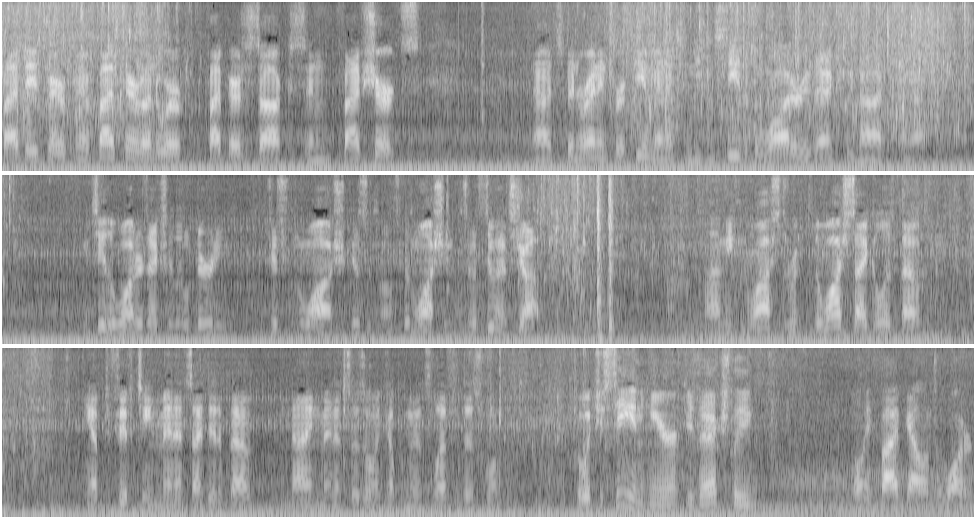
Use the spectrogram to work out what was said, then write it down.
Five days pair, you know, five pair of underwear, five pairs of socks, and five shirts. Now it's been running for a few minutes and you can see that the water is actually not, you know, you can see the water is actually a little dirty just from the wash because well, it's been washing, so it's doing its job. Um, you can wash, the, the wash cycle is about you know, up to 15 minutes. I did about nine minutes, so there's only a couple minutes left of this one. But what you see in here is actually only five gallons of water.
